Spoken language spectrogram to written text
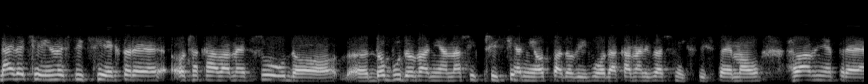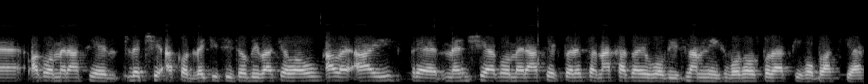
Najväčšie investície, ktoré očakávame, sú do dobudovania našich čistiarní odpadových vôd a kanalizačných systémov, hlavne pre aglomerácie väčšie ako 2000 obyvateľov, ale aj pre menšie aglomerácie, ktoré sa nachádzajú vo významných vodohospodárskych oblastiach.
